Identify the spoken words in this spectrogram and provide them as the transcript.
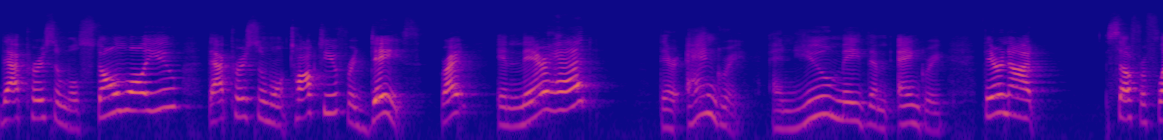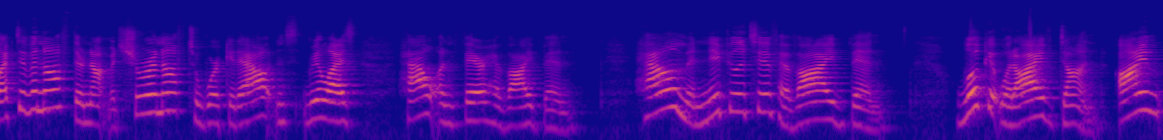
That person will stonewall you. That person won't talk to you for days, right? In their head, they're angry and you made them angry. They're not self reflective enough, they're not mature enough to work it out and realize how unfair have I been? How manipulative have I been? Look at what I've done. I'm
